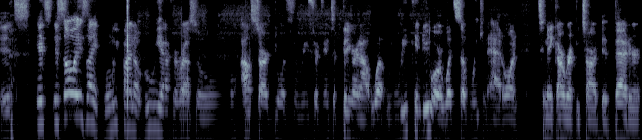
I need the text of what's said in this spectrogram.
it's it's it's always like when we find out who we have to wrestle, I'll start doing some research into figuring out what we can do or what stuff we can add on to make our repertoire a bit better,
